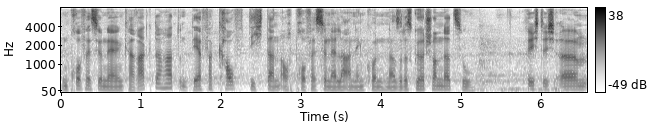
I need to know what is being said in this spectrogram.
einen professionellen Charakter hat und der verkauft dich dann auch professioneller an den Kunden. Also das gehört schon dazu. Richtig. Ähm,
